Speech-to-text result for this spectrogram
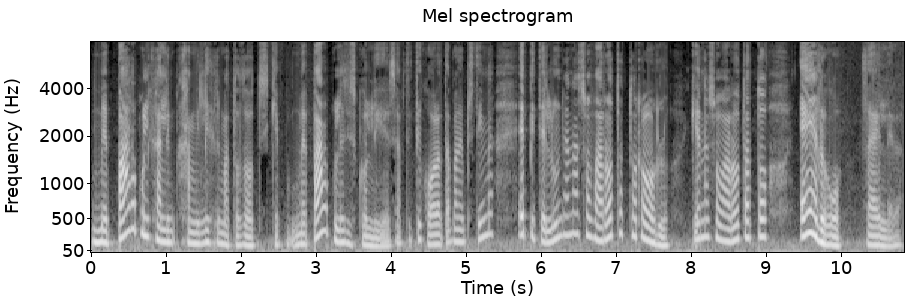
με πάρα πολύ χαλι- χαμηλή χρηματοδότηση και με πάρα πολλές δυσκολίες σε αυτή τη χώρα τα πανεπιστήμια επιτελούν ένα σοβαρότατο ρόλο και ένα σοβαρότατο έργο θα έλεγα.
